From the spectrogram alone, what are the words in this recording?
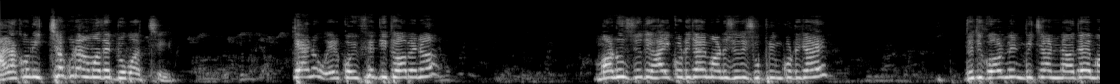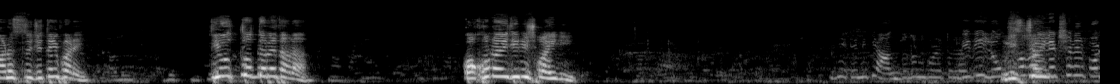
আর এখন ইচ্ছা করে আমাদের ডোবাচ্ছে। কেন? এর কৈফিয়ত দিতে হবে না? মানুষ যদি হাইকোর্টে যায়, মানুষ যদি সুপ্রিম কোর্টে যায়, যদি গভর্নমেন্ট বিচার না দেয়, মানুষ তো যেতেই পারে। কি উত্তর দেবে তারা? কখনো এই জিনিস হয়নি। আন্দোলন দিদি লোকসভা ইলেকশনের পর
